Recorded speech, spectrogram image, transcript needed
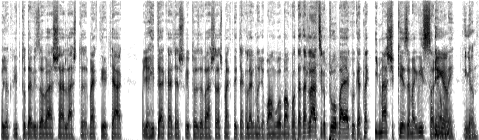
hogy a kriptodevizavásárlást megtiltják, ugye a hitelkártyás kriptozavásárlást megtiltják a legnagyobb angol bankok, tehát látszik, hogy próbálják őket meg így másik kézzel meg visszanyomni. Igen, igen.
